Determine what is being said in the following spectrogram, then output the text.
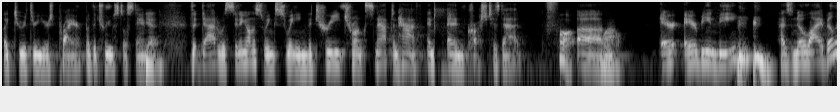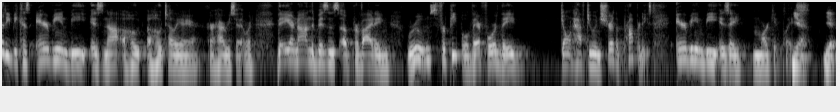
like two or three years prior, but the tree was still standing. Yeah. The dad was sitting on the swing, swinging. The tree trunk snapped in half and and crushed his dad. Fuck. Um, wow. Air, Airbnb has no liability because Airbnb is not a, ho- a hotelier, or however you say that word. They are not in the business of providing rooms for people. Therefore, they don't have to insure the properties. Airbnb is a marketplace. Yeah. Yeah.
